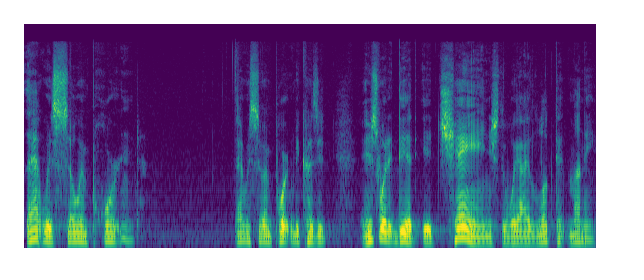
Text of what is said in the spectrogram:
that was so important. That was so important because it Here's what it did it changed the way I looked at money,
